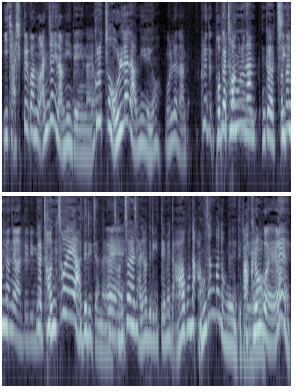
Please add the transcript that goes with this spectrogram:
이 자식들과는 완전히 남인이 되나요? 그렇죠. 원래 남이에요. 원래 남. 그래도 그러니까 전남 그러니까 전 지금 남편의 아들이면 그러니까 전처의 아들이잖아요. 네. 전처의 자녀들이기 때문에 나하고는 아무 상관이 없는 애들이에요. 아, 그런 거예요? 네.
